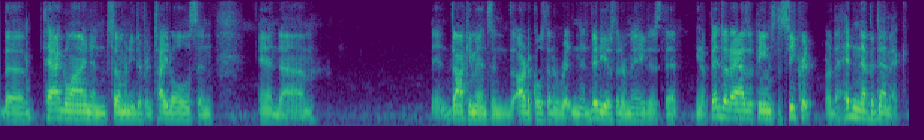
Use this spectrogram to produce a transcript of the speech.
the tagline and so many different titles and and um, and documents and articles that are written and videos that are made is that you know benzodiazepines the secret or the hidden epidemic.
